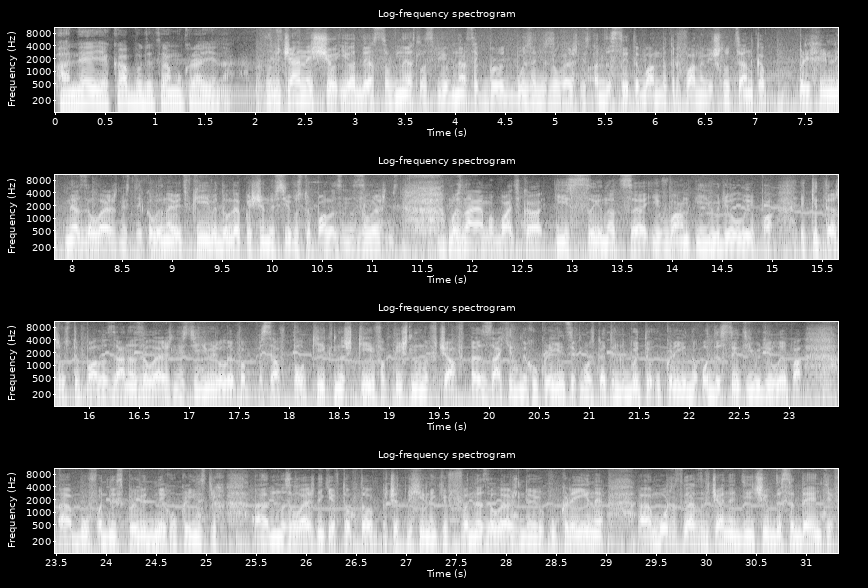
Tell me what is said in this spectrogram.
а не яка буде там Україна. Звичайно, що і Одеса внесла свій внесок в боротьбу за незалежність. Одесит Іван Митрофанович Луценко прихильник незалежності, коли навіть в Києві далеко ще не всі виступали за незалежність. Ми знаємо батька і сина, це Іван і Юрій Липа, які теж виступали за незалежність. І Юрій Липа писав полки, книжки, фактично навчав е, західних українців, можна сказати, любити Україну. Одесит Юрій Липа е, був одним з провідних українських е, незалежників, тобто прихильників незалежної України. Можна сказати, звичайно, діячів дисидентів.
